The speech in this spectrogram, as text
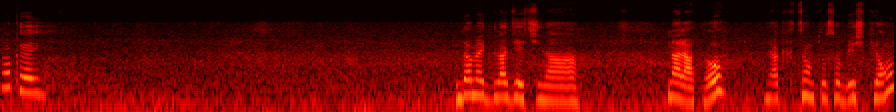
Okej. Domek dla dzieci na, na lato. Jak chcą, to sobie śpią.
